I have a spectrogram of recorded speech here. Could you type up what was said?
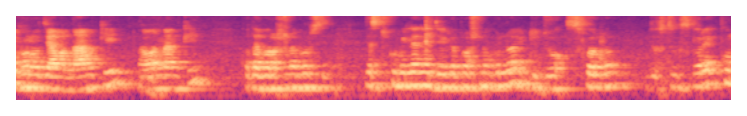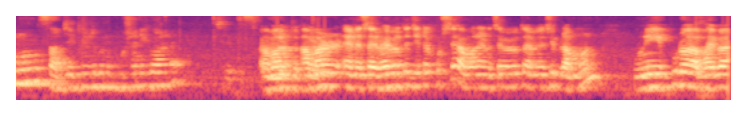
এখনও যে আমার নাম কি, আমার নাম কি, কোথায় পড়াশোনা করছি জাস্ট কুমিল্লা নিয়ে যেগুলো প্রশ্ন করল, একটু জোকস করল জোকস টুকস করে, কোনো সাবজেক্টের কোনো কুশানি করে না আমার আমার এনএসআই ভাইভাতে যেটা করছে, আমার এনএসআই ভাইভাতে আমি হচ্ছি ব্রাহ্মণ উনি পুরো ভাইবা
